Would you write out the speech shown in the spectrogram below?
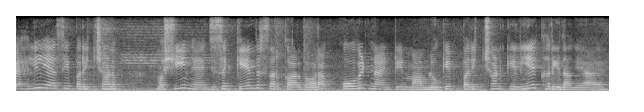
पहली ऐसी परीक्षण मशीन है जिसे केंद्र सरकार द्वारा कोविड 19 मामलों के परीक्षण के लिए खरीदा गया है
